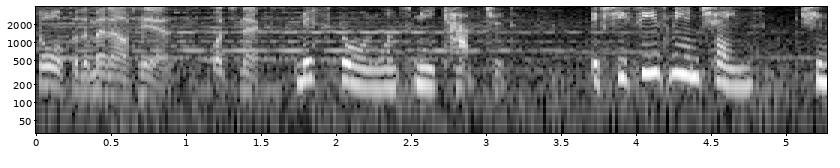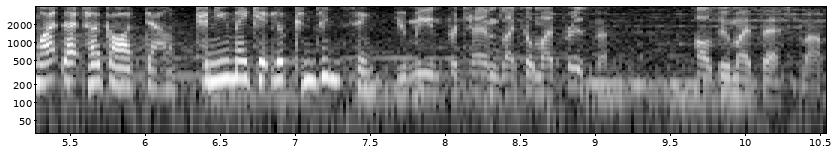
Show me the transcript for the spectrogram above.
That's all for the men out here. What's next? Miss Thorne wants me captured. If she sees me in chains, she might let her guard down. Can you make it look convincing? You mean pretend like you're my prisoner? I'll do my best, Mum.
